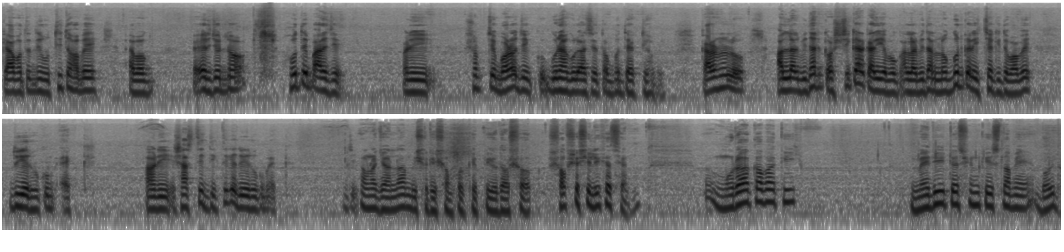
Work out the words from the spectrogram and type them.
কেমতের দিন উত্থিত হবে এবং এর জন্য হতে পারে যে মানে সবচেয়ে বড় যে গুণাগুলো আছে তার মধ্যে একটি হবে। কারণ হলো আল্লাহর বিধানকে অস্বীকারী এবং আল্লাহর বিধান লঙ্ঘনকারী ইচ্ছাকৃতভাবে দুইয়ের হুকুম এক। মানে শাস্তির দিক থেকে দুইয়ের হুকুম এক। আমরা জানলাম বিষয়টি সম্পর্কে প্রিয় দর্শক। সবশেষে লিখেছেন মুরাকাবা কি? মেডিটেশন কি ইসলামে বৈধ?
